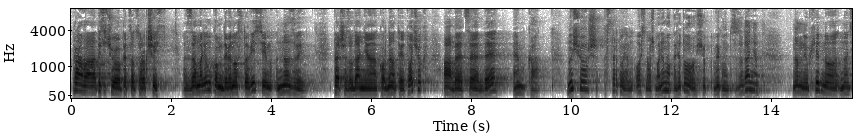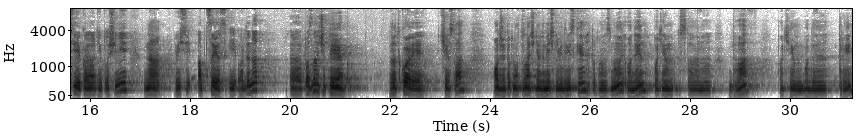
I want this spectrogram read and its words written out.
Вправа 1546. За малюнком 98 назви. Перше завдання координати точок А, Б, С, Д, М, К. Ну що ж, стартуємо. Ось наш малюнок. Для того, щоб виконати це завдання, нам необхідно на цій координатній площині на вісі абцис і ординат е, позначити додаткові числа. Отже, тут у нас позначені одиничні відрізки. Тут у нас 0, 1, потім ставимо 2, потім буде 3.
